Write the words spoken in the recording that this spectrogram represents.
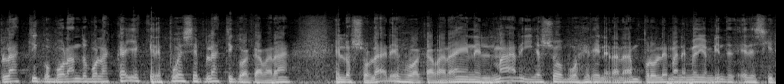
plástico volando por las calles, que después ese plástico acabará en los solares o acabará en el mar y eso pues generará un problema en el medio ambiente. Es decir,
